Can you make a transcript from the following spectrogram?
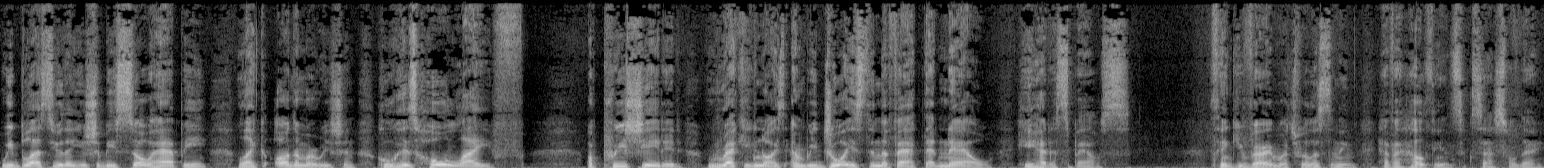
we bless you that you should be so happy like Adam Arishon, who his whole life appreciated, recognized, and rejoiced in the fact that now he had a spouse. Thank you very much for listening. Have a healthy and successful day.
